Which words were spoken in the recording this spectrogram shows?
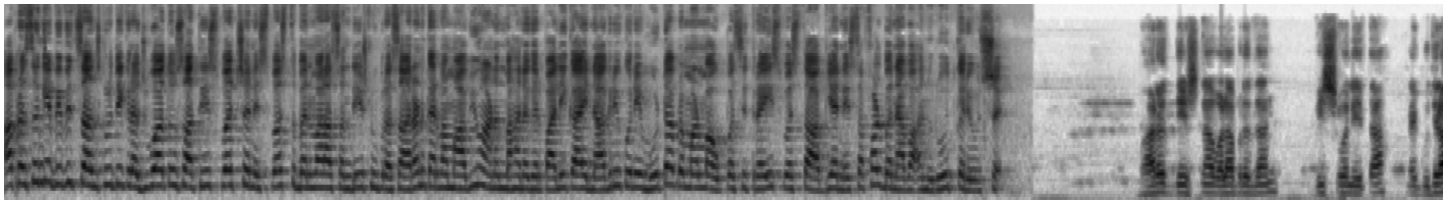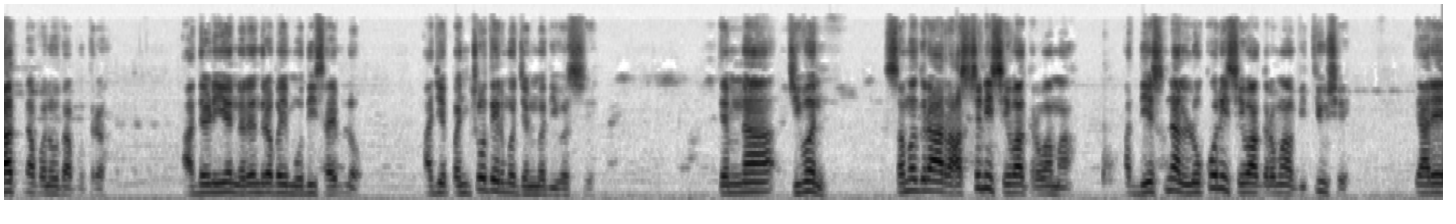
આ પ્રસંગે વિવિધ સાંસ્કૃતિક રજૂઆતો સાથે સ્વચ્છ અને સ્વસ્થ બનવાના સંદેશનું પ્રસારણ કરવામાં આવ્યું. આણંદ મહાનગરપાલિકાએ નાગરિકોને મોટા પ્રમાણમાં ઉપસ્થિત રહી સ્વચ્છતા અભિયાનને સફળ બનાવવા અનુરોધ કર્યો છે. ભારત દેશના વડાપ્રધાન, વિશ્વ નેતા અને ગુજરાતના પનોતા પુત્ર. આદરણીય નરેન્દ્રભાઈ મોદી સાહેબનો આજે પંચોતેરમો જન્મદિવસ છે. તેમના જીવન સમગ્ર આ રાષ્ટ્રની સેવા કરવામાં, આ દેશના લોકોની સેવા કરવામાં વીત્યું છે. ત્યારે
